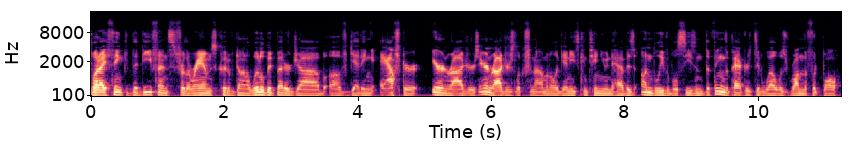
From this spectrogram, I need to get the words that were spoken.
but I think the defense for the Rams could have done a little bit better job of getting after Aaron Rodgers. Aaron Rodgers looked phenomenal. Again, he's continuing to have his unbelievable season. The thing the Packers did well was run the football.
